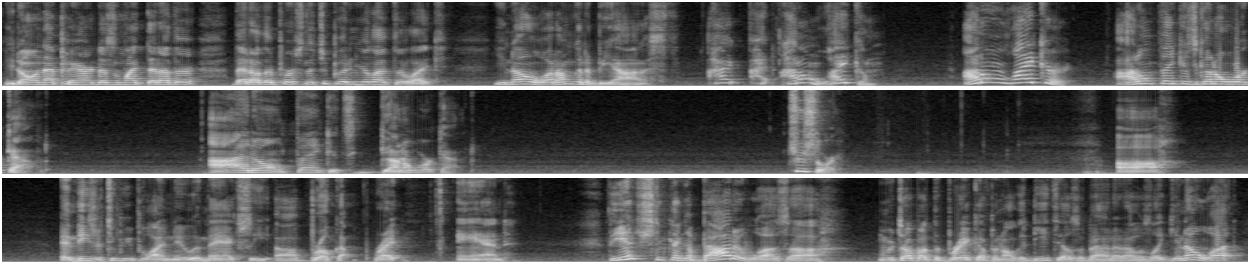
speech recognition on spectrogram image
You know when that parent doesn't like that other that other person that you put in your life, they're like, you know what, I'm gonna be honest. I, I, I don't like him. I don't like her. I don't think it's gonna work out. I don't think it's gonna work out. True story. Uh and these are two people I knew, and they actually uh, broke up, right? And the interesting thing about it was, uh, when we were talking about the breakup and all the details about it, I was like, you know what?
